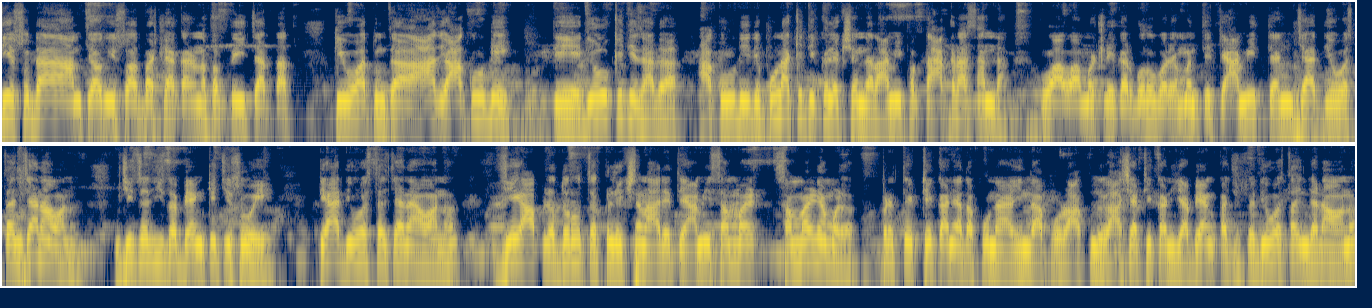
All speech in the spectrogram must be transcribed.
ते सुद्धा आमच्यावर विश्वास बसल्या कारण फक्त विचारतात की बाबा तुमचा आज आकुर्डे ते देऊ किती झालं? आकुर्डे ते पुन्हा किती कलेक्शन झालं? आम्ही फक्त आकडा सांगला. वा वा म्हटलेकर बरोबर आहे. म्हणते की आम्ही त्यांच्या देवस्थानच्या नावानं जिथं जिथं बँकेची सोय आहे त्या दिवसाच्या नावानं जे आपलं दररोजचं कलेक्शन आले ते आम्ही सांभाळ सांभाळण्यामुळं प्रत्येक ठिकाणी आता पुणा इंदापूर अकलूज अशा ठिकाणी ज्या बँकाची देवस्थानच्या नावानं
